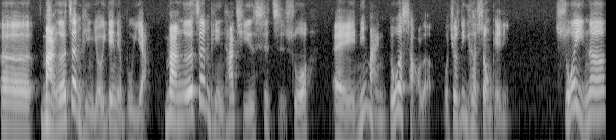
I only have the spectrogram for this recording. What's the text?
呃满额赠品有一点点不一样。满额赠品它其实是指说，哎，你满多少了，我就立刻送给你。所以呢，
